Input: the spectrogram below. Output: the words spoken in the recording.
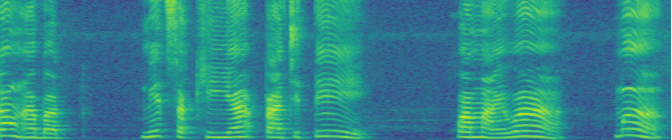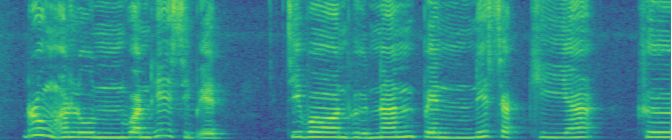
ต้องอาบัตนิสกคียะปาจิตตี้ความหมายว่า เมื่อรุ่งอรุณวันที่ 11 จีวรผืนนั้นเป็นนิสกคียะ คือ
